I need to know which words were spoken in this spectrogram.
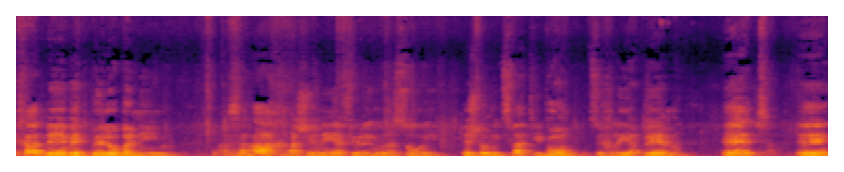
אחד מהם מת בלא בנים, אז האח השני, אפילו אם הוא נשוי, יש לו מצוות ייבום, הוא צריך לייבם את, אה,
